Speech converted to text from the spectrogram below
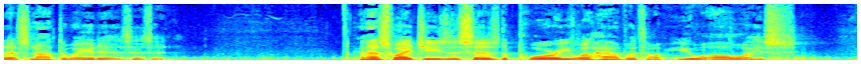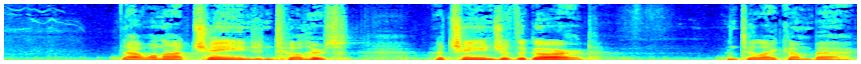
That's not the way it is, is it? And that's why Jesus says, The poor you will have with you always. That will not change until there's a change of the guard, until I come back.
